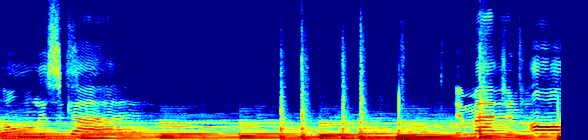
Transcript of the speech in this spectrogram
Only sky. Imagine all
